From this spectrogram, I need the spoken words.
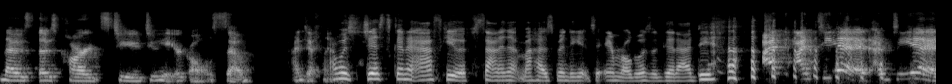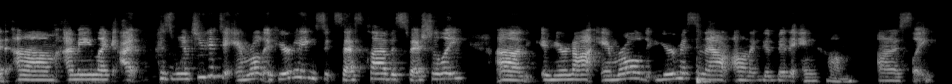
those, those cards to, to hit your goals. So, I definitely. I was just going to ask you if signing up my husband to get to Emerald was a good idea. I, I, did. I did. Um, I mean, like, I because once you get to Emerald, if you're hitting Success Club, especially, um, if you're not Emerald, you're missing out on a good bit of income. Honestly,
